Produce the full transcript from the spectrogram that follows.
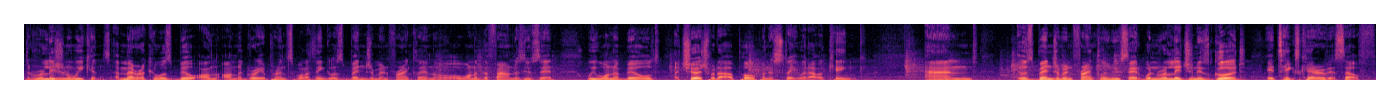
the religion weakens. America was built on, on the great principle. I think it was Benjamin Franklin or, or one of the founders who said, We want to build a church without a pope and a state without a king. And it was Benjamin Franklin who said, When religion is good, it takes care of itself.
